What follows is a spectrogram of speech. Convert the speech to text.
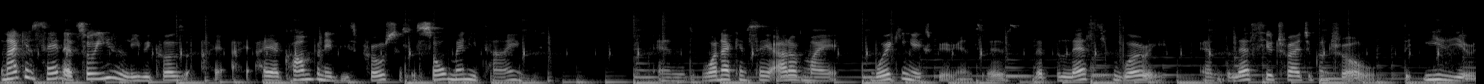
and I can say that so easily because I, I, I accompanied these processes so many times. And what I can say out of my working experience is that the less you worry and the less you try to control, the easier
